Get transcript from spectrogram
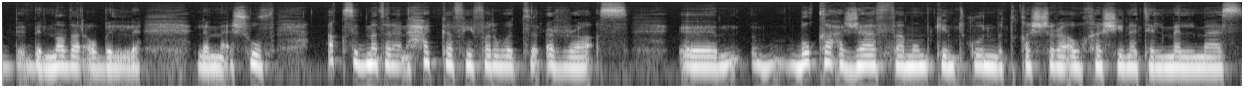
بالنظر أو بال لما أشوف. أقصد مثلا حكه في فروة الرأس بقع جافة ممكن تكون متقشرة أو خشنه الملمس.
